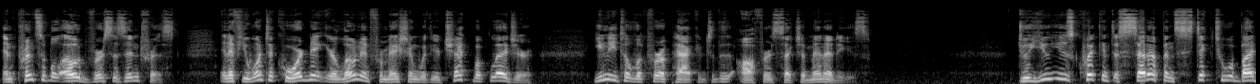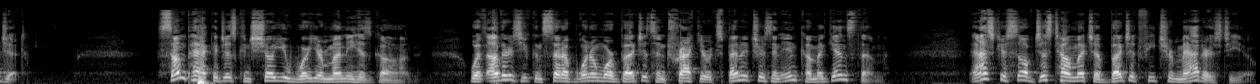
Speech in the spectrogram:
and principal owed versus interest, and if you want to coordinate your loan information with your checkbook ledger, you need to look for a package that offers such amenities. Do you use Quicken to set up and stick to a budget? Some packages can show you where your money has gone, With others, you can set up one or more budgets and track your expenditures and income against them. Ask yourself just how much a budget feature matters to you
